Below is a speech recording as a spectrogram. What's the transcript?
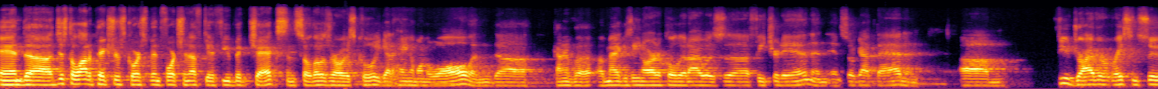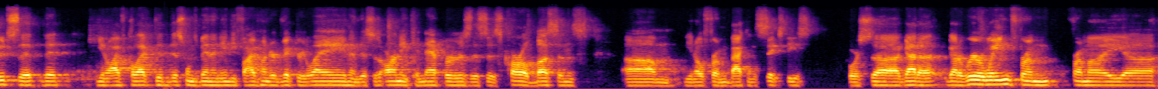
and uh, just a lot of pictures. Of course, been fortunate enough to get a few big checks, and so those are always cool. You got to hang them on the wall, and uh, kind of a, a, magazine article that I was uh, featured in, and and so got that, and um, few driver racing suits that that you know, I've collected. This one's been an Indy 500 Victory Lane, and this is Arnie Knepper's. This is Carl Bussen's, um, you know, from back in the 60s. Of course, uh, got a got a rear wing from from a uh,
